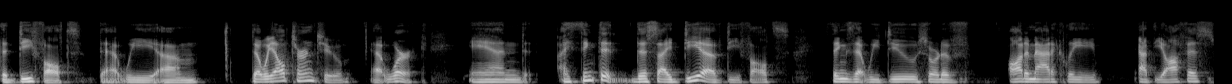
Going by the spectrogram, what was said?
the default that we um, that we all turn to at work. And I think that this idea of defaults, things that we do sort of automatically at the office,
